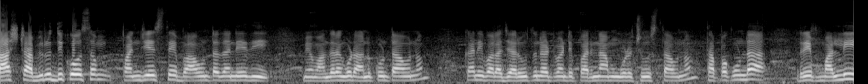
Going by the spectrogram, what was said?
రాష్ట్ర అభివృద్ధి కోసం పనిచేస్తే బాగుంటుందనేది మేము అందరం కూడా అనుకుంటా ఉన్నాం. కానీ ఇవాళ జరుగుతున్నటువంటి పరిణామం కూడా చూస్తూ ఉన్నాం. తప్పకుండా రేపు మళ్ళీ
